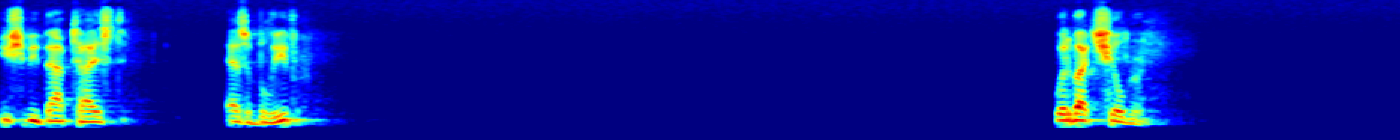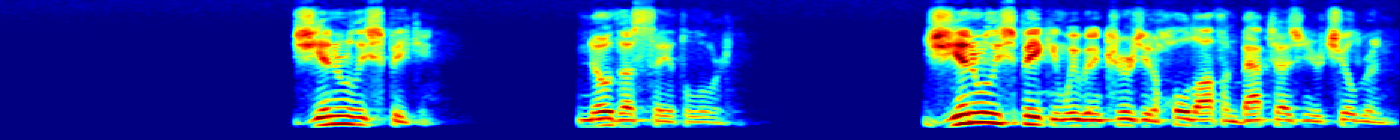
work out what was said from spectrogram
you should be baptized as a believer. What about children? Generally speaking, no, thus saith the Lord. Generally speaking, we would encourage you to hold off on baptizing your children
